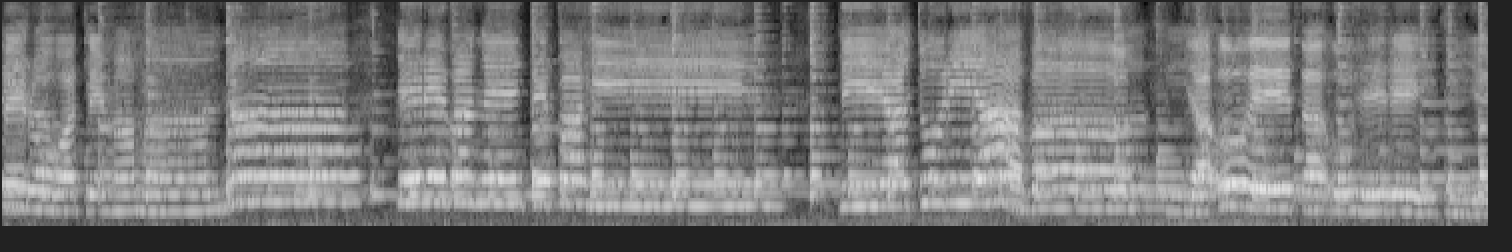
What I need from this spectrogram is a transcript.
pero Guatemala derevane te pahi. Ti aturiava ya oeta ohereitie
